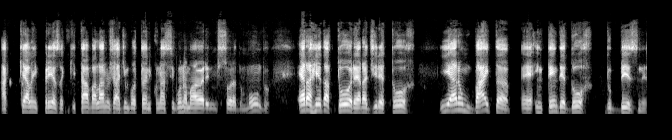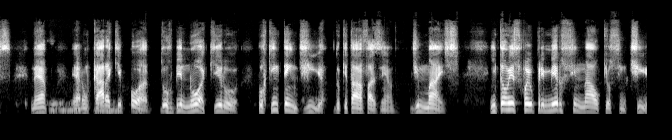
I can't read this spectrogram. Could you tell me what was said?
aquela empresa que estava lá no Jardim Botânico na segunda maior emissora do mundo, era redator, era diretor e era um baita é, entendedor do business, né? Era um cara que, porra, turbinou aquilo porque entendia do que estava fazendo, demais. Então esse foi o primeiro sinal que eu senti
